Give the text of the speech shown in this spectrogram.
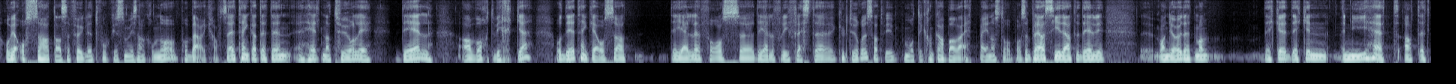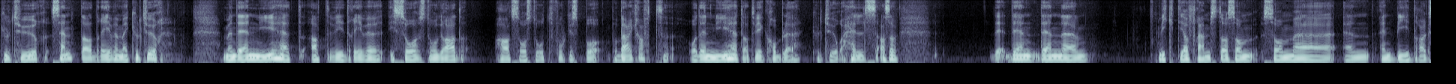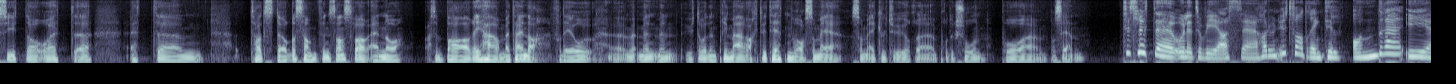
Og vi har også hatt da selvfølgelig et fokus som vi snakker om nå, på bærekraft. Så jeg tenker at dette er en, helt naturlig del av vårt virke. Og det tenker jeg også at det gjelder for oss, det gjelder for de fleste kulturhus, at vi på en måte kan ikke ha bare ett bein å stå på. Så jeg pleier å si det at det, man gjør jo dette, man det er ikke, det er ikke en, en, nyhet at et kultursenter driver med kultur. Men det er en nyhet at vi driver i så stor grad har et så stort fokus på, på bærekraft. Og det er en nyhet at vi kobler kultur og helse. Altså, det, det, er en, det er en uh, viktig å fremstå som, som uh, en, en, bidragsyter og et, uh, et ta et større samfunnsansvar enn å altså bare i hermetegn, da. For det er jo, eh, men, men utover den primære aktiviteten vår, som er, som er kulturproduksjon på, eh, på, scenen. Til slutt, eh, Ole Tobias, har du en utfordring til andre i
